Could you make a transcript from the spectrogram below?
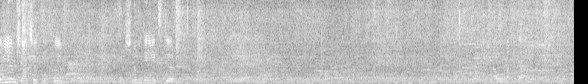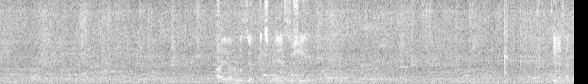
Tutabiliyorum şu an. Çok mutluyum. Şunu bir denemek istiyorum. Allah kahretsin. Ayranımız yok içmeye. Sushi. Dene sen de.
